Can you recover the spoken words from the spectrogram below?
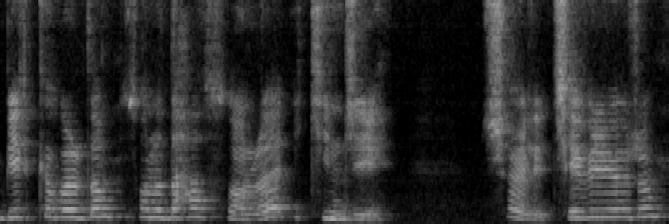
bir kıvırdım. Sonra daha sonra ikinciyi şöyle çeviriyorum.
